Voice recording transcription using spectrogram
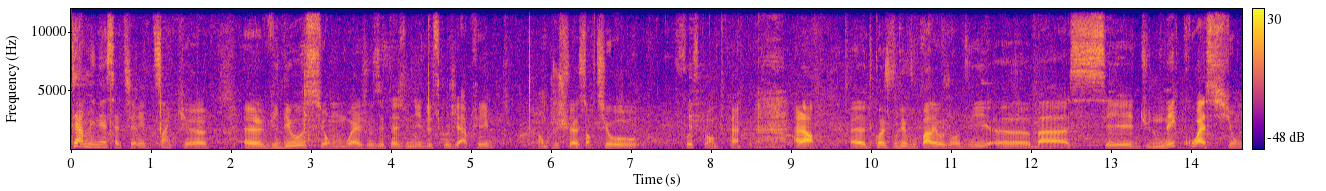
terminer cette série de 5 vidéos sur mon voyage aux États-Unis, de ce que j'ai appris. En plus, je suis assorti aux fausses plantes. Alors, de quoi je voulais vous parler aujourd'hui bah, C'est d'une équation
